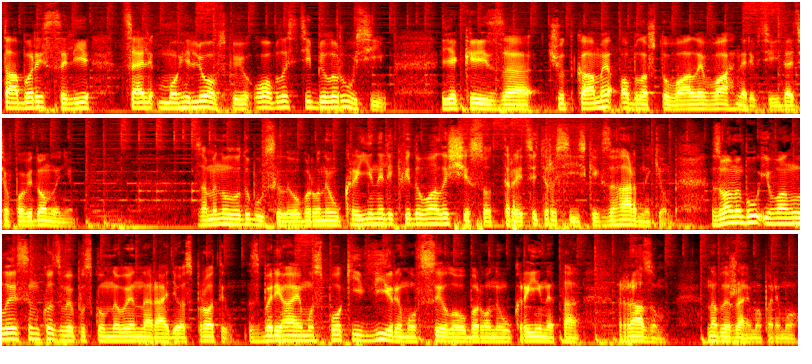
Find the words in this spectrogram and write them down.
таборі селі Цель Могильовської області Білорусі, який за чутками облаштували вагнерівці. Йдеться в повідомленні. За минулу добу Сили оборони України ліквідували 630 російських загарбників. З вами був Іван Лисенко з випуском новин на Радіо Спротив. Зберігаємо спокій, віримо в силу оборони України та разом наближаємо перемогу.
